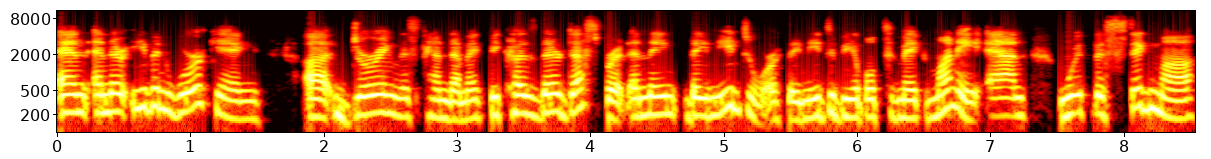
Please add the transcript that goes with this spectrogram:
and and they're even working uh, during this pandemic because they're desperate and they they need to work. They need to be able to make money. And with the stigma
